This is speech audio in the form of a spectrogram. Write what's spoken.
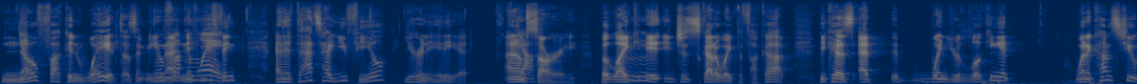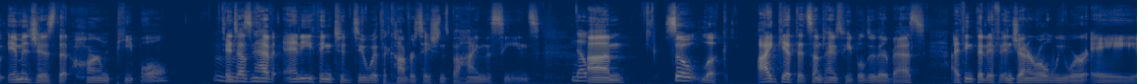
No fucking way it doesn't mean No that. And if fucking you way. think and if that's how you feel, you're an idiot. And I'm Mm-hmm. sorry, but like it, it just got to wake the fuck up because at when you're looking at when it comes to images that harm people, Mm-hmm. it doesn't have anything to do with the conversations behind the scenes. Nope. Um, so look, I get that sometimes people do their best. I think that if in general we were a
